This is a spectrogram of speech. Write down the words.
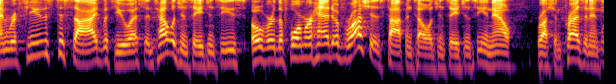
and refused to side with U.S. intelligence agencies over the former head of Russia's top intelligence agency and now Russian president,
